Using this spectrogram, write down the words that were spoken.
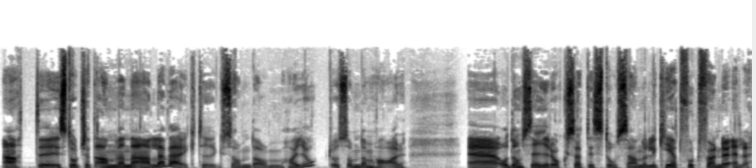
att eh, i stort sett använda alla verktyg som de har gjort och som de har. Eh, och de säger också att det är stor sannolikhet fortfarande, eller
